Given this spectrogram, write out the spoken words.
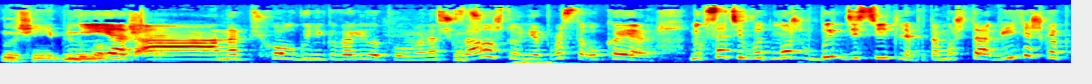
Ну, точнее, не придумала, Нет, прочитала. а она психологу не говорила, по-моему. Она Почему? сказала, что у нее просто ОКР. Ну, кстати, вот может быть действительно, потому что видишь, как,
